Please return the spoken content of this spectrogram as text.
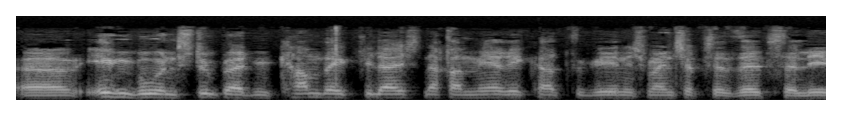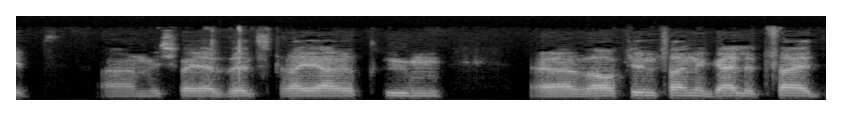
äh, irgendwo ein Stück weit ein Comeback vielleicht nach Amerika zu gehen. Ich meine, ich habe es ja selbst erlebt. Ähm, ich war ja selbst drei Jahre drüben. Äh, war auf jeden Fall eine geile Zeit.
